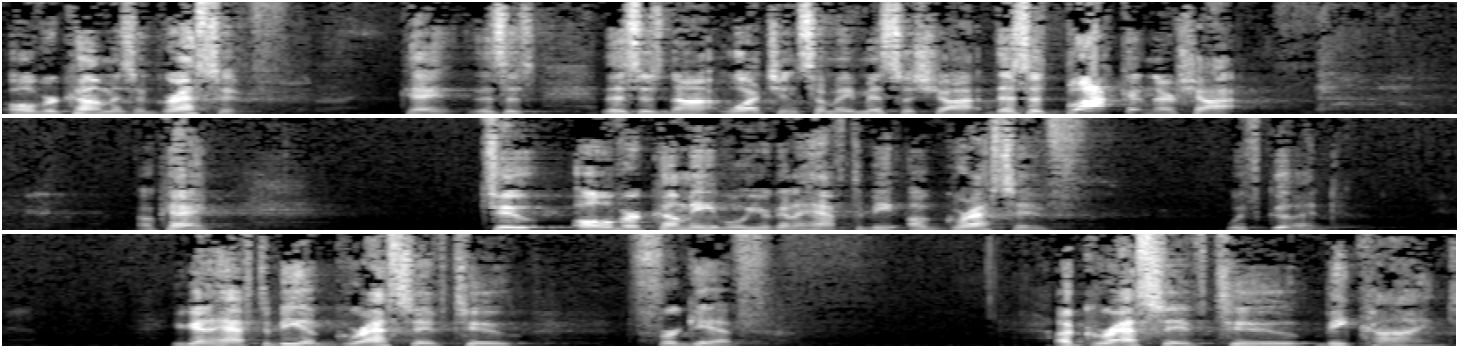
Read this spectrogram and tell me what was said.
Overcome is aggressive. Okay? This is, this is not watching somebody miss a shot. This is blocking their shot. Okay? To overcome evil, you're going to have to be aggressive with good. You're going to have to be aggressive to forgive, aggressive to be kind,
